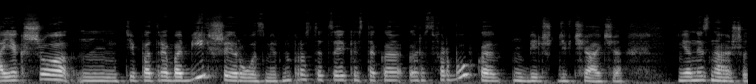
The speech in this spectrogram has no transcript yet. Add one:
А якщо типа, треба більший розмір, ну просто це якась така розфарбовка більш дівчача. Я не знаю, що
